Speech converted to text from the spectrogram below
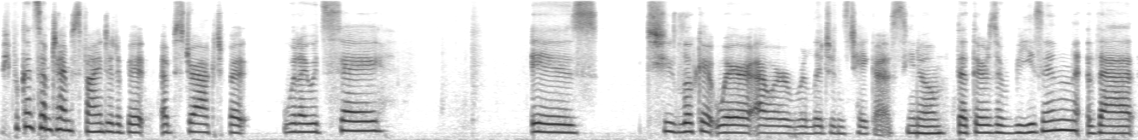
people can sometimes find it a bit abstract, but what I would say is to look at where our religions take us, you know, that there's a reason that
